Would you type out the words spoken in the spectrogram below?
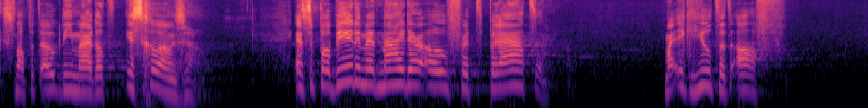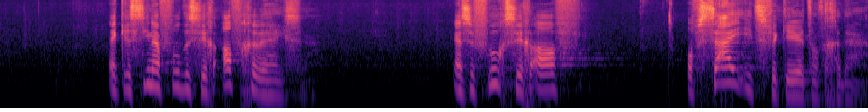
snap het ook niet, maar dat is gewoon zo. En ze probeerde met mij daarover te praten. Maar ik hield het af. En Christina voelde zich afgewezen. En ze vroeg zich af of zij iets verkeerd had gedaan.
